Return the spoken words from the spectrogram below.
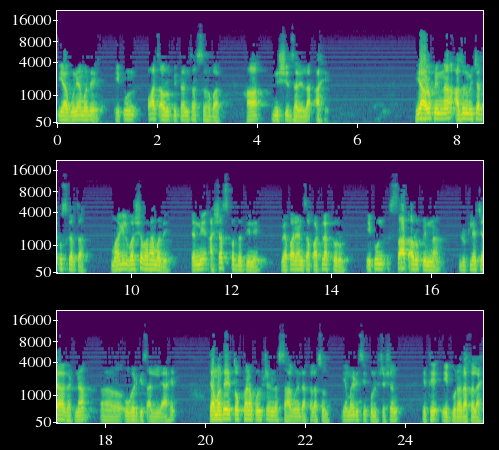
या गुन्ह्यामध्ये एकूण पाच आरोपितांचा सहभाग हा निश्चित झालेला आहे. या आरोपींना अजून विचारपूस करता मागील वर्षभरामध्ये त्यांनी अशाच पद्धतीने व्यापाऱ्यांचा पाठलाग करून एकूण सात आरोपींना लुटल्याच्या घटना उघडकीस आलेल्या आहेत. त्यामध्ये तोफखाना पोलीस स्टेशनला सहा गुन्हे दाखल असून M I D C police station येथे एक गुन्हा दाखल आहे.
